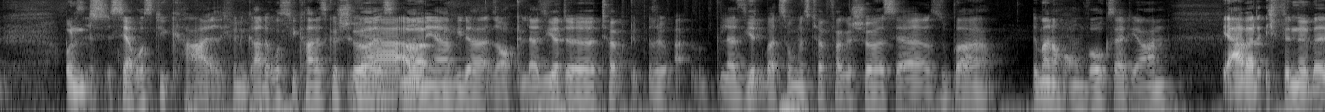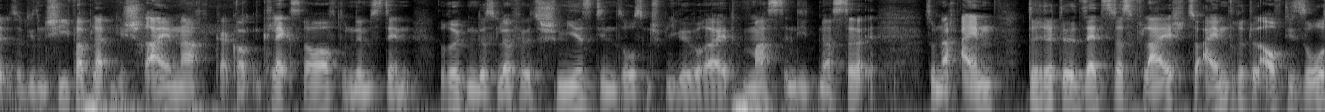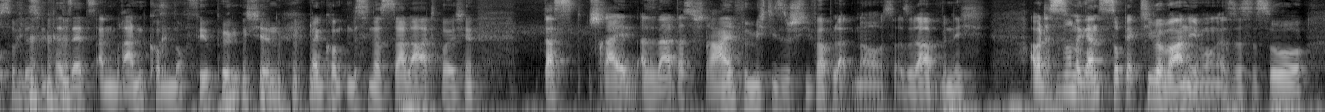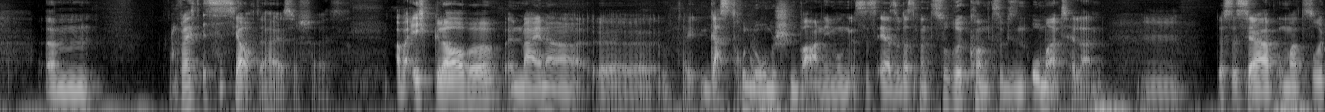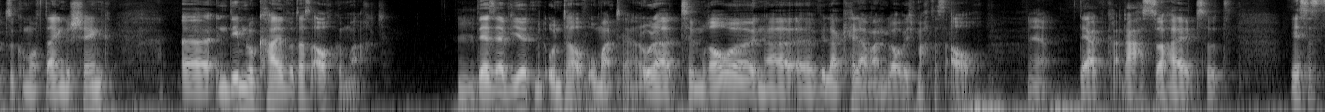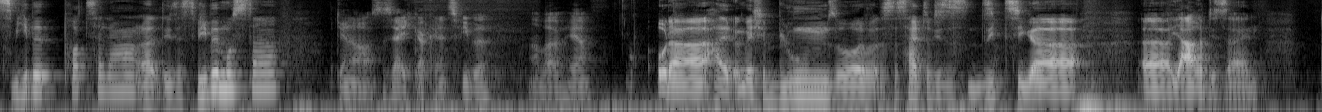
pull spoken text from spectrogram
Und Es ist ja rustikal. Ich finde gerade rustikales Geschirr Ja, ist immer mehr wieder, also auch glasierte Töpf, also äh, glasiert überzogenes Töpfergeschirr ist ja super, immer noch en vogue seit Jahren. ja, aber ich finde, bei so diesen Schieferplatten, die schreien nach, da kommt ein Klecks drauf, du nimmst den Rücken des Löffels, schmierst den Soßenspiegel bereit, machst in die, machst so nach einem Drittel setzt das Fleisch zu einem Drittel auf die Soße, ein bisschen versetzt am Rand kommen noch vier Pünktchen, dann kommt ein bisschen das Salathäulchen. Das schreien, also da, das strahlen für mich diese Schieferplatten aus. Also da bin ich. Aber das ist so eine ganz subjektive Wahrnehmung. Also das ist so. Ähm, vielleicht ist es ja auch der heiße Scheiß. Aber ich glaube, in meiner äh, gastronomischen Wahrnehmung ist es eher so, dass man zurückkommt zu diesen Oma-Tellern. Das ist ja, um mal zurückzukommen auf dein Geschenk, äh, in dem Lokal wird das auch gemacht. Hm. Der serviert mitunter auf Oma-Tellern. Oder Tim Raue in der äh, Villa Kellermann, glaube ich, macht das auch. Ja. Der, da hast du halt so, wie heißt das, Zwiebelporzellan? Oder dieses Zwiebelmuster? Genau, es ist ja eigentlich gar keine Zwiebel, aber ja. Oder halt irgendwelche Blumen, so. Das ist halt so dieses 70er äh, Jahre Design.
